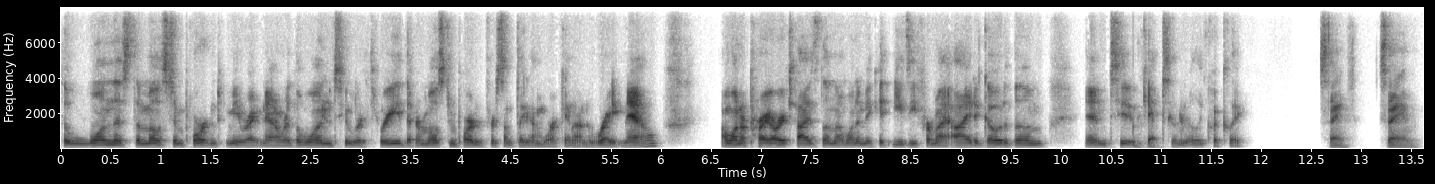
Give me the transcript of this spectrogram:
the one that's the most important to me right now or the one two or three that are most important for something i'm working on right now i want to prioritize them i want to make it easy for my eye to go to them and to get to them really quickly Same, same.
